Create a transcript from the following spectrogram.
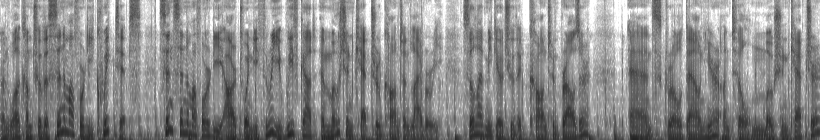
and welcome to the Cinema 4D Quick Tips. Since Cinema 4D R23, we've got a motion capture content library. So let me go to the content browser and scroll down here until motion capture.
